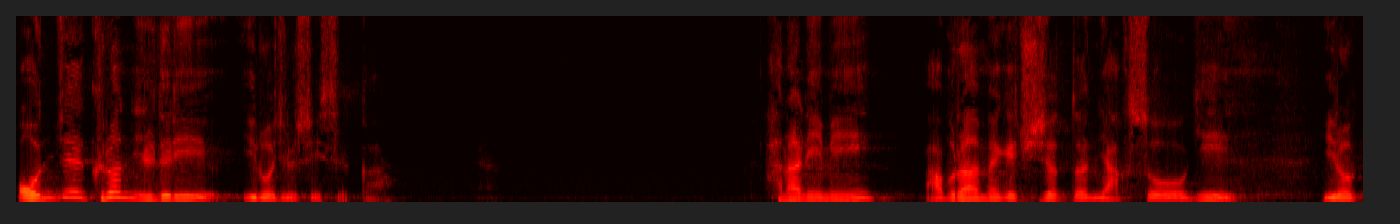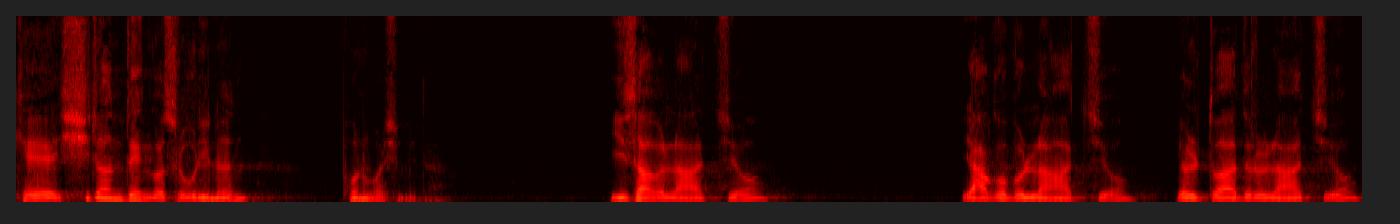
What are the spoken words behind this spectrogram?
언제 그런 일들이 이루어질 수 있을까? 하나님이 아브라함에게 주셨던 약속이 이렇게 실현된 것을 우리는 보는 것입니다. 이삭을 낳았지요. 야곱을 낳았지요. 열두 아들을 낳았지요.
